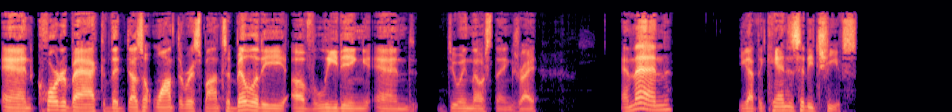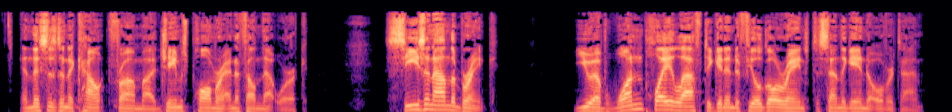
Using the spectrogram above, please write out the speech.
and quarterback that doesn't want the responsibility of leading and doing those things, right? And then you got the Kansas City Chiefs. And this is an account from uh, James Palmer, NFL Network. Season on the brink. You have one play left to get into field goal range to send the game to overtime.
